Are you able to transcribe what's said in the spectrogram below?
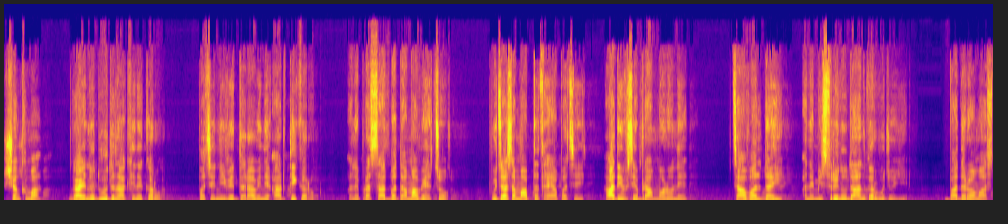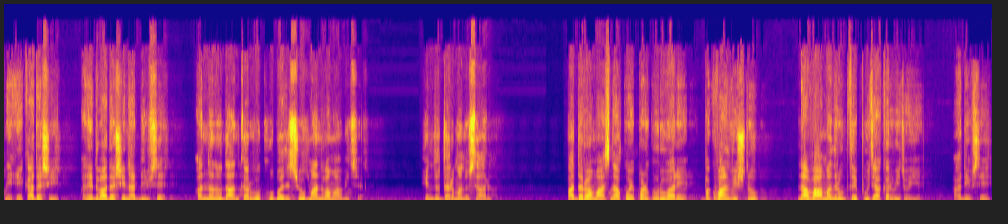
શંખમાં ગાયનું દૂધ નાખીને કરો. પછી નિવેદ ધરાવીને આરતી કરો અને પ્રસાદ બધામાં વહેંચો. પૂજા સમાપ્ત થયા પછી આ દિવસે બ્રાહ્મણોને ચાવલ, દહીં અને મિશ્રીનું દાન કરવું જોઈએ. ભાદરવા માસની એકાદશી અને દ્વાદશીના દિવસે અન્નનું દાન કરવું ખૂબ જ શુભ માનવામાં આવ્યું છે. હિન્દુ ધર્મ અનુસાર ભાદરવા માસના કોઈપણ ગુરુવારે ભગવાન વિષ્ણુના વામન રૂપથી પૂજા કરવી જોઈએ. આ દિવસે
